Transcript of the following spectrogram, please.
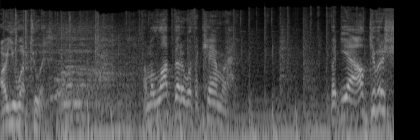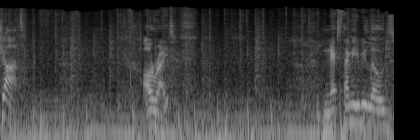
Are you up to it? I'm a lot better with a camera. But yeah, I'll give it a shot. All right. Next time he reloads,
